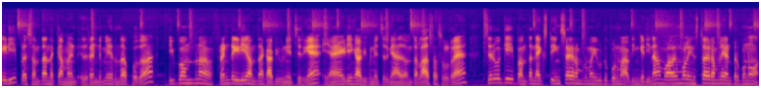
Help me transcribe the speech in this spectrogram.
ஐடி ப்ளஸ் வந்து அந்த கமெண்ட் இது ரெண்டுமே இருந்தால் போதும். இப்போ வந்து நான் ஃப்ரெண்ட் ஐடியை வந்து நான் காப்பி பண்ணி வச்சிருக்கேன். என் ஐடியும் காப்பி பண்ணி வச்சிருக்கேன். அதை வந்து லாஸ்ட்டாக சொல்கிறேன் சரி ஓகே இப்போ வந்து நெக்ஸ்ட் இன்ஸ்டாகிராம் போடுமா யூடியூப் போடுமா அப்படின்னு கேட்டிங்கன்னா நம்ம வழக்கம் போல் இன்ஸ்டாகிராமில் என்டர் பண்ணுவோம்.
